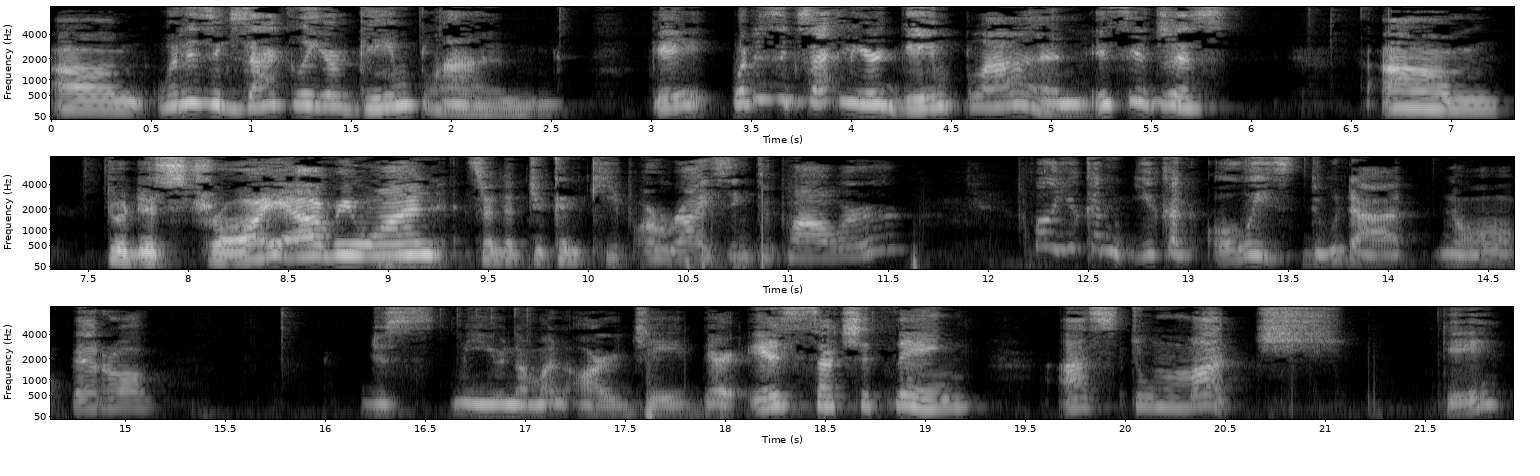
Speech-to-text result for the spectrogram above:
um, what is exactly your game plan? Okay? What is exactly your game plan? Is it just, um, to destroy everyone so that you can keep rising to power? Well, you can you can always do that, no? Pero just me you naman RJ, there is such a thing as too much. Okay?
